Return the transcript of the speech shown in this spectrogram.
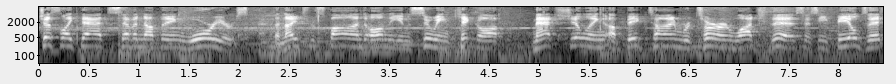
Just like that, 7-0 Warriors. The Knights respond on the ensuing kickoff. Matt Schilling, a big-time return. Watch this as he fields it.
